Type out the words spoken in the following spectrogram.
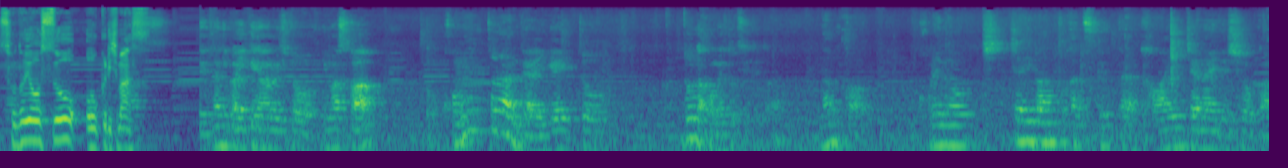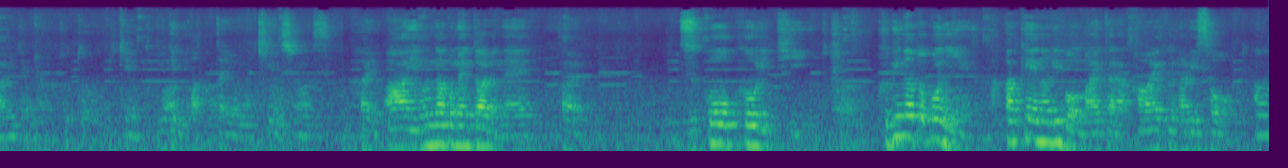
その様子をお送りします。何か意見ある人いますか？コメント欄では意外とどんなコメントついてたなんかこれのちっちゃい版とか作ったら可愛いんじゃないでしょうかみたいなちょっと意見があったような気がしますはいああ、いろんなコメントあるね。はい図工クオリティとか、首のとこに赤系のリボン巻いたら可愛くなりそう。うん。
